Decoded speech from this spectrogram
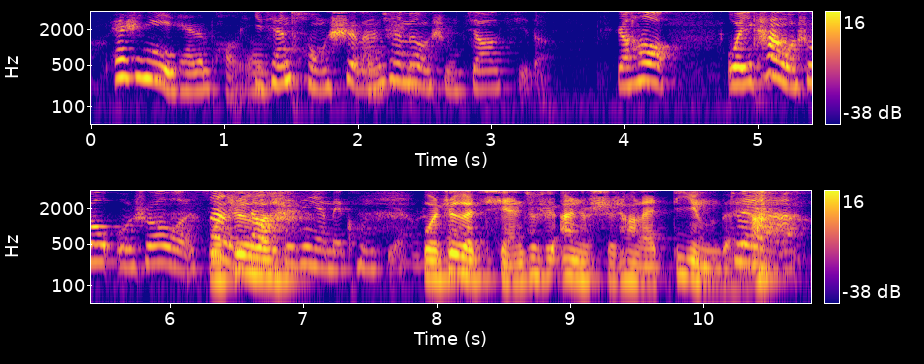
他是你以前的朋友，以前同事完全没有什么交集的，然后我一看，我说我说我算了一下，我这个我最近也没空接。我这个钱就是按照时长来定的。对啊，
